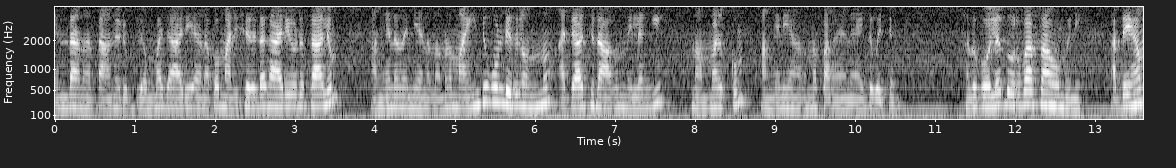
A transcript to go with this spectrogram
എന്താണ്? താനൊരു ബ്രഹ്മചാരിയാണ്. അപ്പോൾ മനുഷ്യരുടെ കാര്യം എടുത്താലും അങ്ങനെ തന്നെയാണ്. നമ്മൾ മൈൻഡ് കൊണ്ട് ഇതിലൊന്നും അറ്റാച്ച്ഡ് ആകുന്നില്ലെങ്കിൽ നമ്മൾക്കും അങ്ങനെയാണെന്ന് പറയാനായിട്ട് പറ്റും. അതുപോലെ ദുർവാസാവ് മുനി. അദ്ദേഹം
